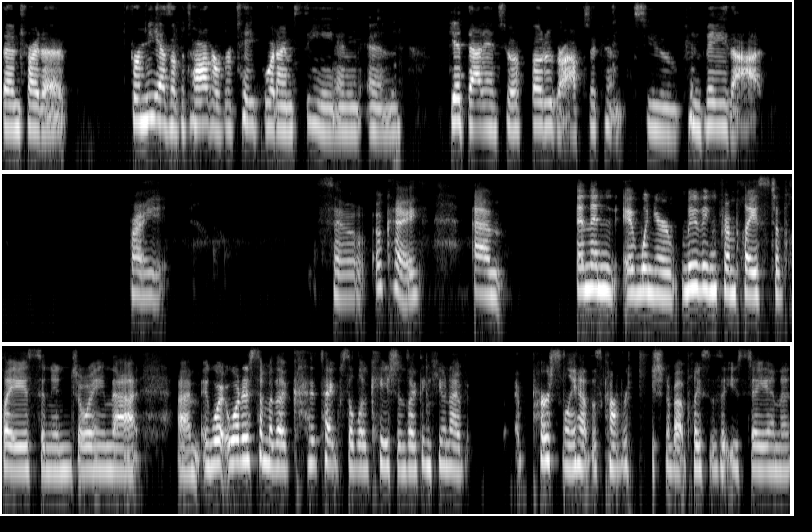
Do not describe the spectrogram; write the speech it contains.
then try to, for me as a photographer, take what I'm seeing and and get that into a photograph to con- to convey that. Right. So okay. Um, and then eh, when you're moving from place to place and enjoying that, um, what, what are some of the types of locations? I think you and I've personally had this conversation about places that you stay in uh,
